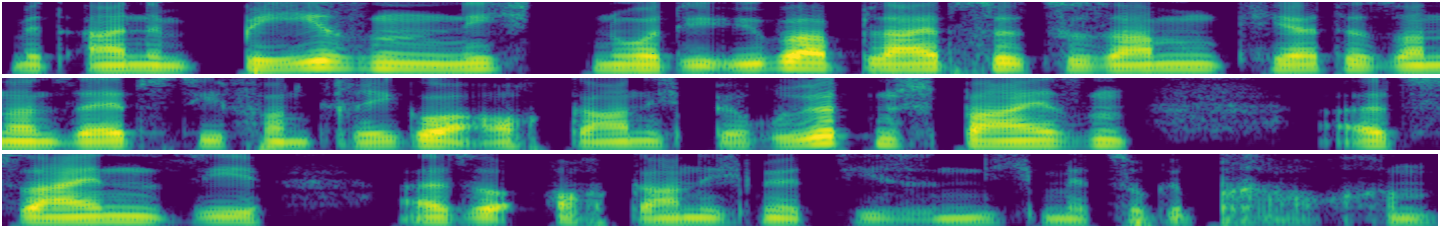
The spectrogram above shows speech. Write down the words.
mit einem Besen nicht nur die Überbleibsel zusammenkehrte, sondern selbst die von Gregor auch gar nicht berührten Speisen, als seien sie also auch gar nicht mehr diese nicht mehr zu gebrauchen.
